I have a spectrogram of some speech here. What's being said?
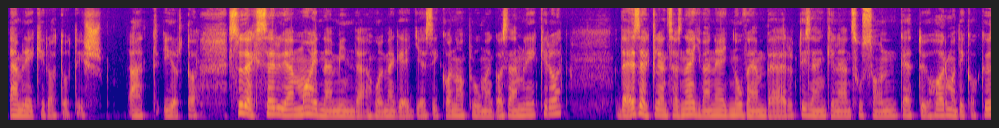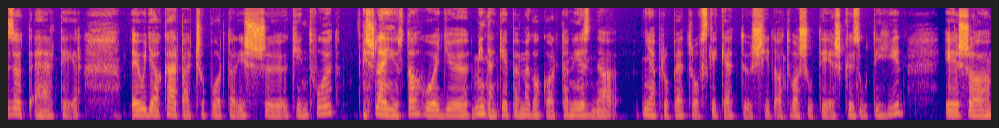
emlékiratot is átírta. Szövegszerűen majdnem mindenhol megegyezik a napló meg az emlékirat, de 1941. november 19-22 harmadika között eltér. Ő ugye a Kárpát csoporttal is kint volt, és leírta, hogy mindenképpen meg akarta nézni a Nyepropetrovszki kettős hidat, vasúti és közúti híd, és a,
